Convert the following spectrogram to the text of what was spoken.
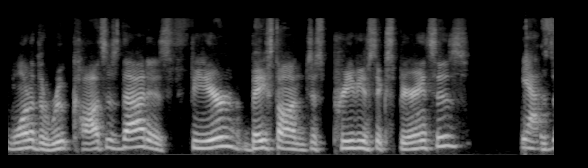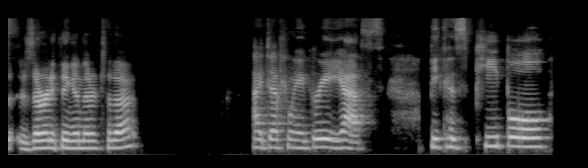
one of the root causes that is fear based on just previous experiences yeah is, is there anything in there to that i definitely agree yes because people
